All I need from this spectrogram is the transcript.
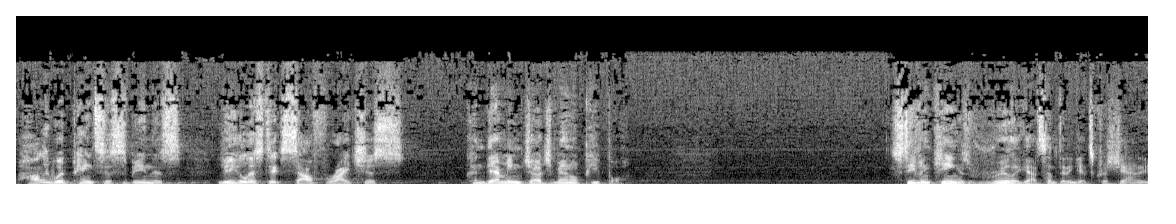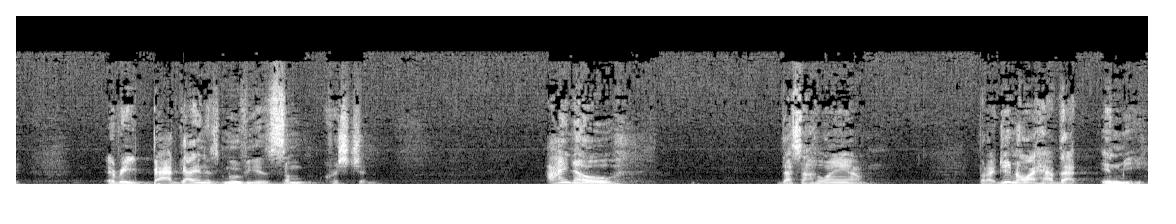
Hollywood paints us as being this legalistic, self-righteous, condemning, judgmental people. Stephen King has really got something against Christianity. Every bad guy in his movie is some Christian. I know that's not who I am. But I do know I have that in me,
